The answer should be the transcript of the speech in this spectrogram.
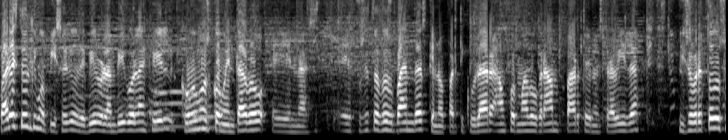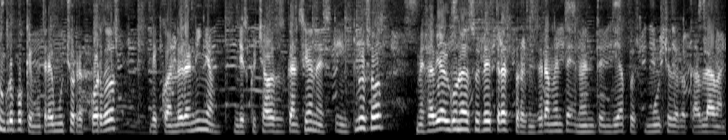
Para este último episodio de Viral and Beagle Ángel, como hemos comentado en las, eh, pues estas dos bandas que en lo particular han formado gran parte de nuestra vida y sobre todo es un grupo que me trae muchos recuerdos de cuando era niño y escuchaba sus canciones, incluso me sabía algunas de sus letras, pero sinceramente no entendía pues mucho de lo que hablaban.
